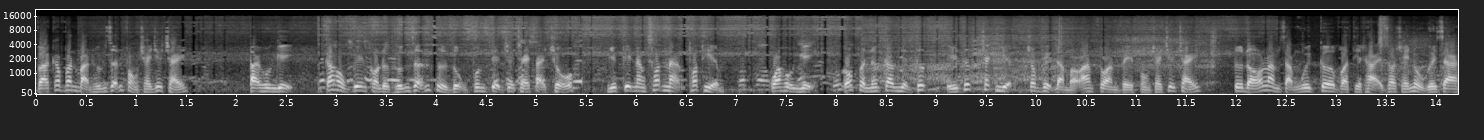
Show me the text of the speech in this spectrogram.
và các văn bản hướng dẫn phòng cháy chữa cháy, Tại hội nghị, các học viên còn được hướng dẫn sử dụng phương tiện chữa cháy tại chỗ, những kỹ năng thoát nạn, thoát hiểm. Qua hội nghị, có phần nâng cao nhận thức, ý thức trách nhiệm trong việc đảm bảo an toàn về phòng cháy chữa cháy, từ đó làm giảm nguy cơ và thiệt hại do cháy nổ gây ra.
